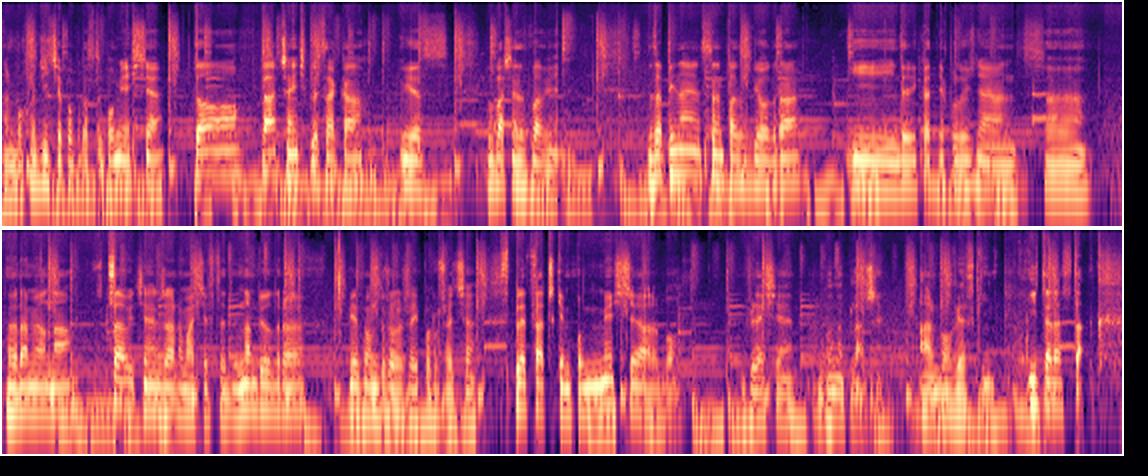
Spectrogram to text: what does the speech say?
albo chodzicie po prostu po mieście, to ta część plecaka jest waszym zbawieniem. Zapinając ten pas z biodra i delikatnie poluźniając e, ramiona, cały ciężar macie wtedy na biodrach. Jest wam dużo lżej poruszać się z plecaczkiem po mieście albo w lesie, albo na plaży, albo w jaskini. I teraz tak,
